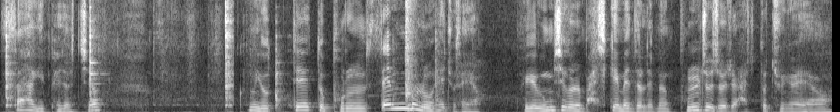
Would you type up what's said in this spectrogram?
싹 입혀졌죠? 그럼 요때 또 불을 센 불로 해주세요. 이게 음식을 맛있게 만들려면 불 조절이 아주 또 중요해요.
